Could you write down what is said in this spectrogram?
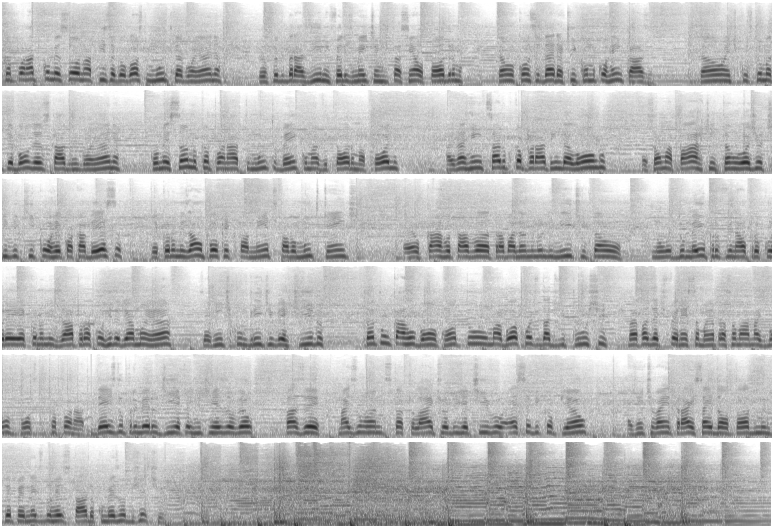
campeonato começou na pista que eu gosto muito, que é a Goiânia. Eu sou de Brasília, infelizmente a gente está sem autódromo, então eu considero aqui como correr em casa. Então a gente costuma ter bons resultados em Goiânia, começando o campeonato muito bem, com uma vitória, uma pole, mas a gente sabe que o campeonato ainda é longo, é só uma parte, então hoje eu tive que correr com a cabeça, economizar um pouco o equipamento, estava muito quente, é, o carro estava trabalhando no limite, então no, do meio para o final procurei economizar para a corrida de amanhã, que a gente com grid invertido, tanto um carro bom quanto uma boa quantidade de push vai fazer a diferença amanhã para somar mais bons pontos para o campeonato. Desde o primeiro dia que a gente resolveu fazer mais um ano de Stock Light, o objetivo é ser bicampeão, a gente vai entrar e sair do autódromo independente do resultado com o mesmo objetivo.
